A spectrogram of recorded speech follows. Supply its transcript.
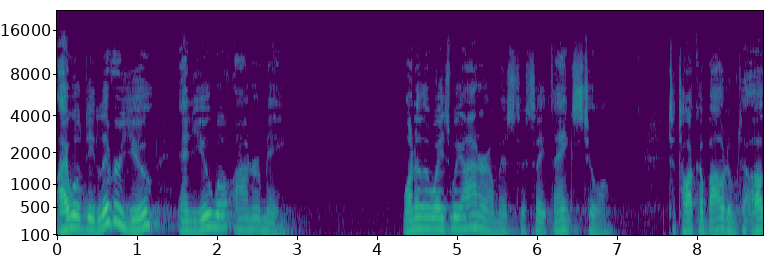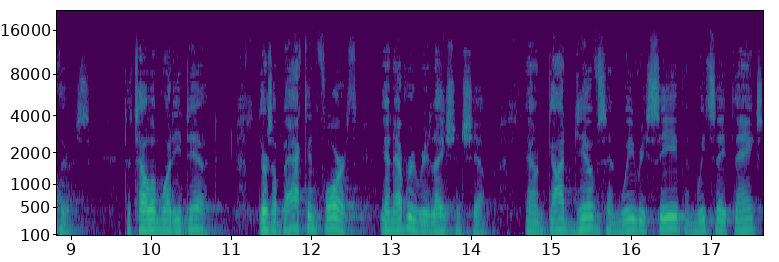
I will deliver you and you will honor me. One of the ways we honor him is to say thanks to him, to talk about him to others, to tell him what he did. There's a back and forth in every relationship. And God gives and we receive and we say thanks,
